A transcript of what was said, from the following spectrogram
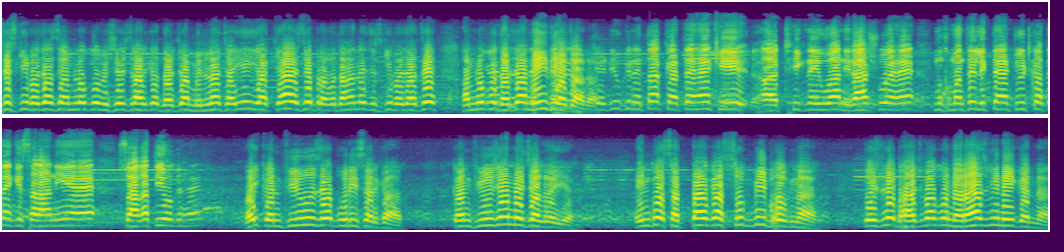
जिसकी वजह से हम लोग को विशेष राज्य का दर्जा मिलना चाहिए या क्या ऐसे प्रावधान है जिसकी वजह से हम लोग को दर्जा नहीं दिया जा रहा? जेडीयू के नेता कहते हैं कि ठीक नहीं हुआ निराश हुए हैं। मुख्यमंत्री लिखते हैं ट्वीट करते हैं कि सराहनीय है स्वागत योग्य है। भाई कंफ्यूज है पूरी सरकार। कंफ्यूजन में चल रही है। इनको सत्ता का सुख भी भोगना है। तो इसलिए भाजपा को नाराज़ भी नहीं करना,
